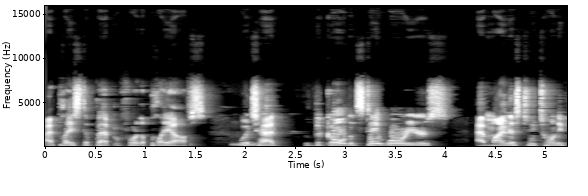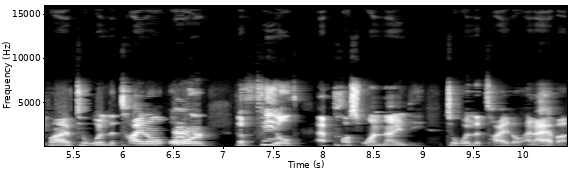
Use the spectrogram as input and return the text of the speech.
I placed a bet before the playoffs, Mhm. which had the Golden State Warriors at minus 225 to win the title, or the field at plus 190 to win the title. And I have an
